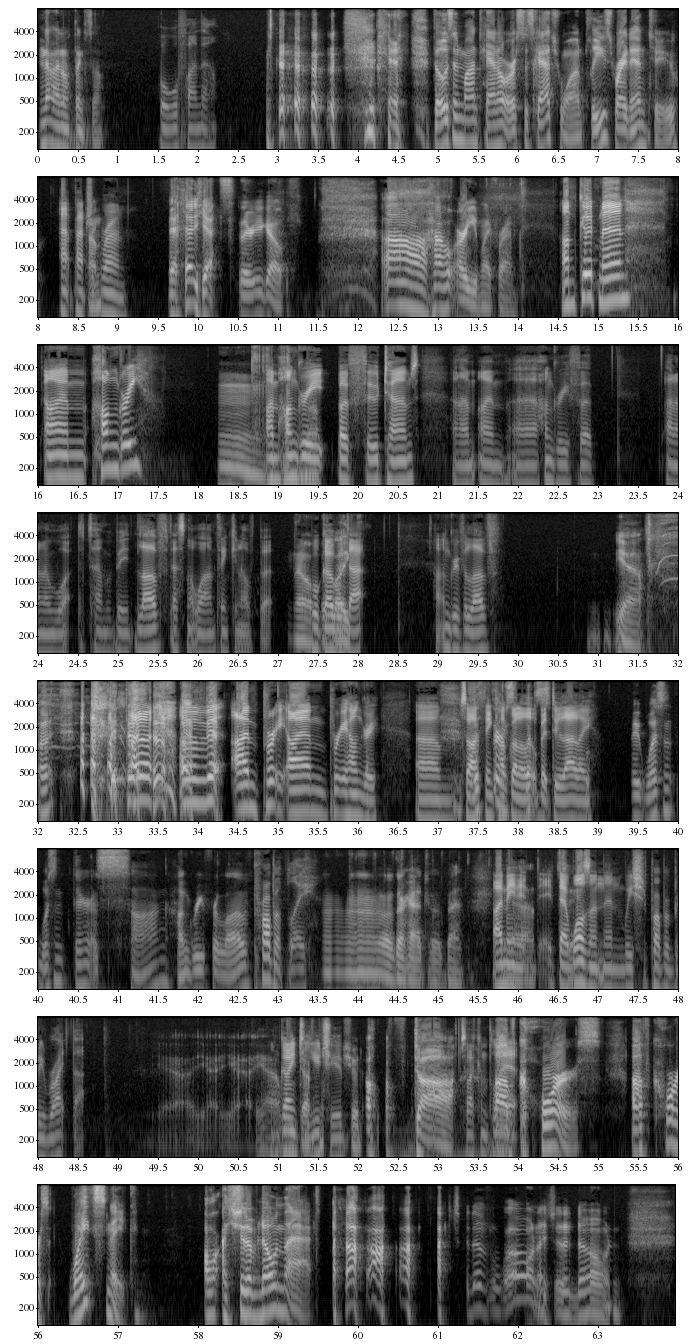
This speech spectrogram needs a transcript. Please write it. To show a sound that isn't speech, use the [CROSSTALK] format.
No, I don't think so. Well, we'll find out. [LAUGHS] those in Montana or Saskatchewan, please write into At Patrick Um, Rhone. [LAUGHS] yes, there you go. Ah, how are you, my friend? I'm good, man. I'm hungry. Hmm. I'm hungry, both food terms, and I'm I'm uh, hungry for. I don't know what the term would be. Love. That's not what I'm thinking of, but No, we'll but go with that. Hungry for love. Yeah. [LAUGHS] Uh, [LAUGHS] I'm a [LAUGHS] bit. I'm pretty. I am pretty hungry. Um, so I think I've gone a little what's- bit doolally. wait, wasn't wasn't there a song "Hungry for Love"? Probably. Uh, there had to have been. I mean, Yeah, it, if there see. wasn't, then we should probably write that Yeah, yeah, yeah, yeah. I'm going to YouTube. Should. Oh, duh. so I can play Of it. course, of course. White Snake. Oh, I should have known that. [LAUGHS] [LAUGHS] I should have known. I should have known.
